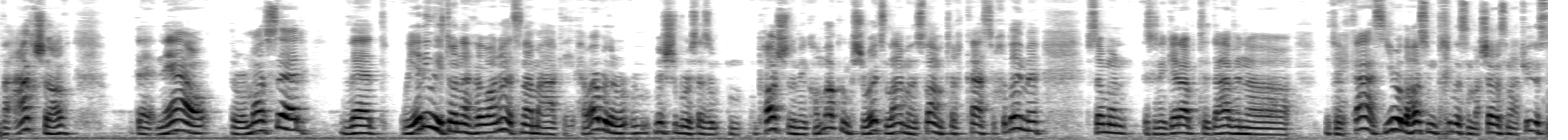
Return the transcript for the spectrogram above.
Va'achshav, that now the Ramah said that we anyways don't have kavanah, it's not ma'akev. However, the Mishnah says Pasha to make hamakom k'sheretz l'ayim l'islam terkas v'chadayme. If someone is going to get up to daven a terkas, you're lahasim tchilas and machshavas matridus.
